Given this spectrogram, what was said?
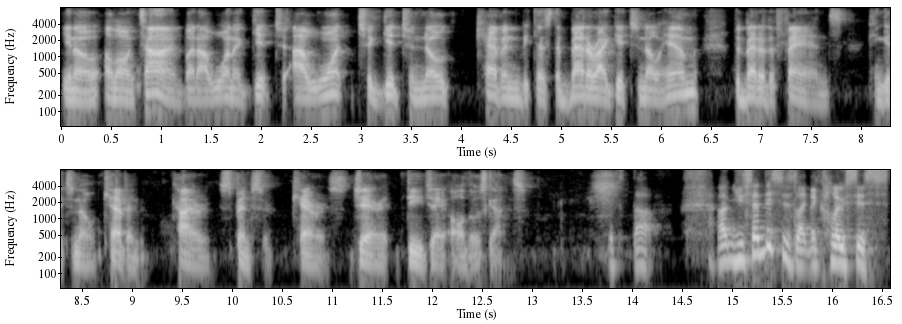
you know, a long time, but I want to get to, I want to get to know Kevin because the better I get to know him, the better the fans can get to know Kevin, Kyrie, Spencer, Caris, Jarrett, DJ, all those guys. Good stuff. Um, you said this is like the closest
